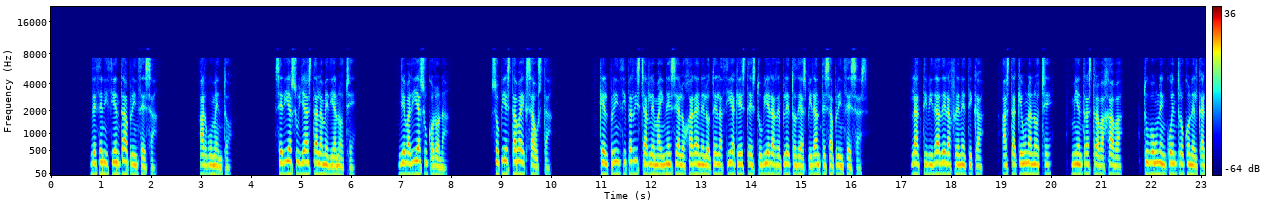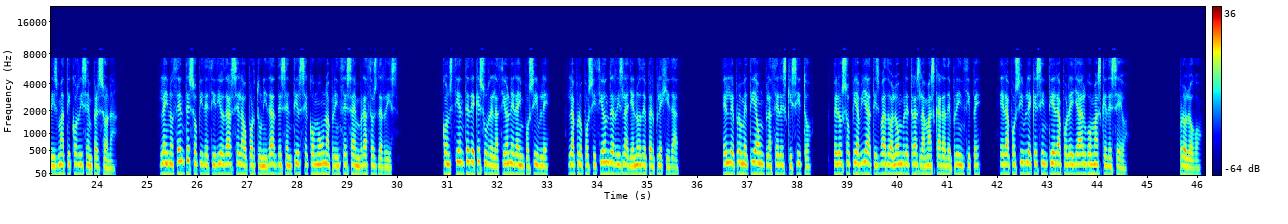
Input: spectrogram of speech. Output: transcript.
De Cenicienta a Princesa. Argumento. Sería suya hasta la medianoche. Llevaría su corona. Sophie estaba exhausta. Que el príncipe Richard Lemaine se alojara en el hotel hacía que éste estuviera repleto de aspirantes a princesas. La actividad era frenética, hasta que una noche, mientras trabajaba, tuvo un encuentro con el carismático Rhys en persona. La inocente Sophie decidió darse la oportunidad de sentirse como una princesa en brazos de Rhys. Consciente de que su relación era imposible, la proposición de Rhys la llenó de perplejidad. Él le prometía un placer exquisito, pero Sophie había atisbado al hombre tras la máscara de príncipe, era posible que sintiera por ella algo más que deseo. Prólogo.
